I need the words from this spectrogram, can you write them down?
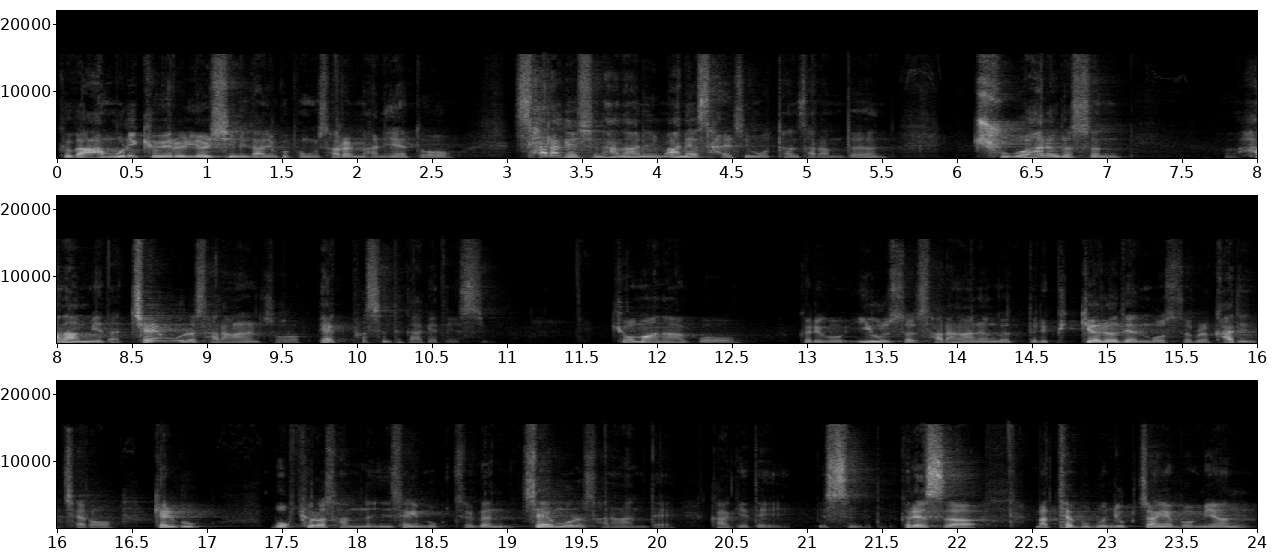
그가 아무리 교회를 열심히 다니고 봉사를 많이 해도 살아계신 하나님 안에 살지 못한 사람들은 추구하는 것은 하나입니다. 재물을 사랑하는 쪽으로 100% 가게 되어 있습니다. 교만하고 그리고 이웃을 사랑하는 것들이 비결여된 모습을 가진 채로 결국 목표로 삼는 인생의 목적은 재물을 사랑하는 데 가게 되어 있습니다. 그래서 마태복음 6장에 보면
